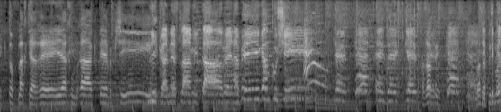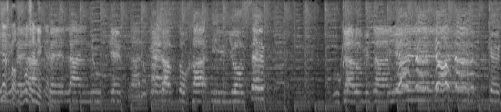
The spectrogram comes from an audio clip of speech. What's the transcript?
אכתוב לך ירח אם רק תבקשי. ניכנס למיטה ונביא גם כושים. כיף, כיף, איזה כיף. חזרתי. מה זה פזמון תיכנס? כבר, פזמון שני, כן ולנו כיף. עכשיו תורך עם יוסף. הוא כלל לא מתעייף. יוסף, יוסף. כיף,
